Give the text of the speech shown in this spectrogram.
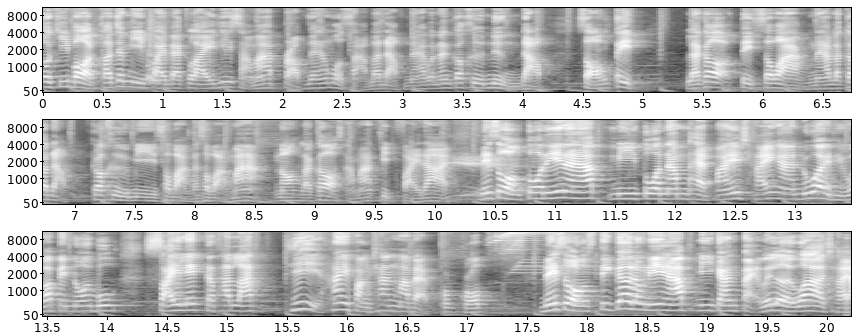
ตัวคีย์บอร์ดเขาจะมีไฟแบ็คไลท์ที่สามารถปรับได้ทั้งหมด 3 ระดับนะครับ นั่นก็คือ 1 ดับ 2 ติด แล้วก็ติดสว่างนะครับแล้วก็ดับก็คือมีสว่างกับสว่างมากเนาะแล้วก็สามารถปิดไฟได้ ในส่วนของตัวนี้นะครับมีตัวนำแพดมาให้ใช้งานด้วย ถือว่าเป็นโน้ตบุ๊กไซส์เล็กกระทัดรัดที่ให้ฟังก์ชันมาแบบครบในส่วนของสติกเกอร์ตรงนี้ครับ มีการแปะไว้เลยว่าใช้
